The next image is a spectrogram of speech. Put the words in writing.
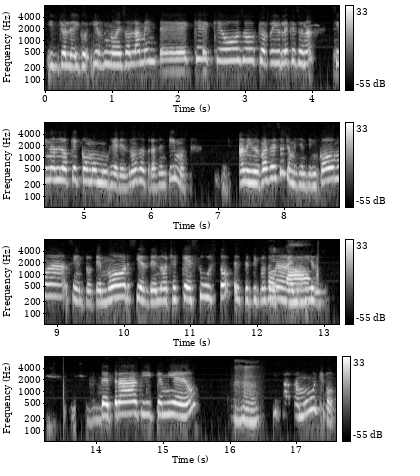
Y yo le digo, y no es solamente qué, qué oso, qué horrible que suena, sino lo que como mujeres nosotras sentimos. A mí me pasa eso, yo me siento incómoda, siento temor, si es de noche, qué susto, este tipo se me va a venir detrás y qué miedo. Y pasa mucho.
